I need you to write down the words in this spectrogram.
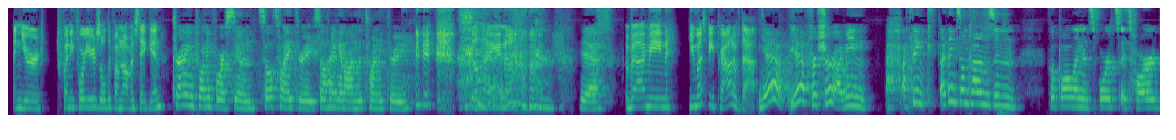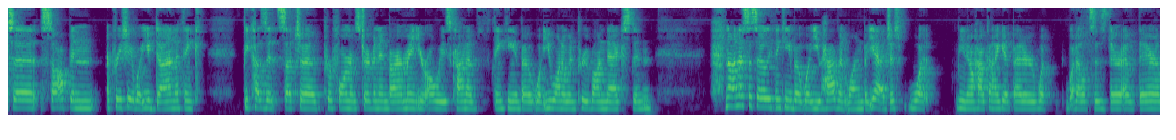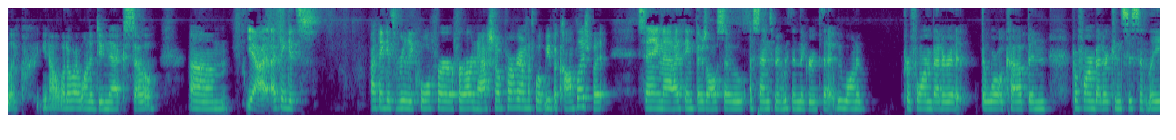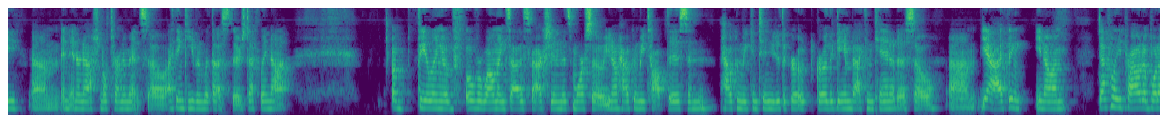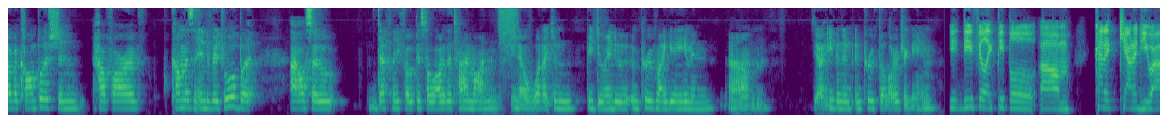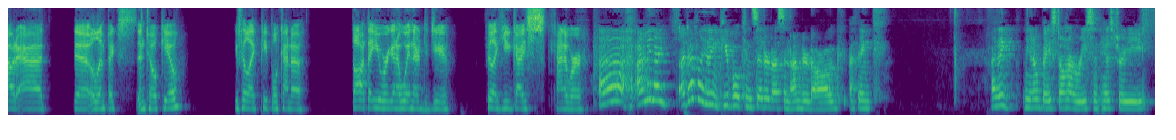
And you're 24 years old, if I'm not mistaken. Turning 24 soon. Still 23. Still hanging on to 23. Still hanging on. yeah. But I mean, you must be proud of that. Yeah. Yeah, for sure. I mean, I think, I think sometimes in football and in sports, it's hard to stop and appreciate what you've done. I think because it's such a performance driven environment, you're always kind of thinking about what you want to improve on next and not necessarily thinking about what you haven't won, but yeah, just what, you know, how can I get better? What, what else is there out there? Like, you know, what do I want to do next? So, um, yeah, I think it's, I think it's really cool for, for our national program with what we've accomplished. But saying that, I think there's also a sentiment within the group that we want to perform better at the World Cup and perform better consistently um, in international tournaments. So I think even with us, there's definitely not a feeling of overwhelming satisfaction. It's more so, you know, how can we top this and how can we continue to grow, grow the game back in Canada? So, um, yeah, I think, you know, I'm definitely proud of what I've accomplished and how far I've come as an individual, but I also definitely focused a lot of the time on, you know, what I can be doing to improve my game and, um, yeah, even improve the larger game. Do you feel like people, um, kind of counted you out at the Olympics in Tokyo? You feel like people kind of thought that you were going to win, or did you feel like you guys kind of were? Uh, I mean, I I definitely think people considered us an underdog. I think, I think you know, based on our recent history,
